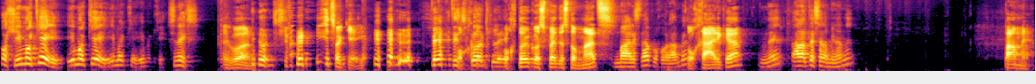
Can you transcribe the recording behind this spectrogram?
Όχι, είμαι οκ. Είμαι οκ. Είμαι οκ. Είμαι οκ. Συνέχισε. Εγώ, it's okay. Παίχτη Scott λέει. 8-25 στο match. Μάλιστα, προχωράμε. Το χάρηκα. Ναι, άλλα τέσσερα μείνανε. Πάμε.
